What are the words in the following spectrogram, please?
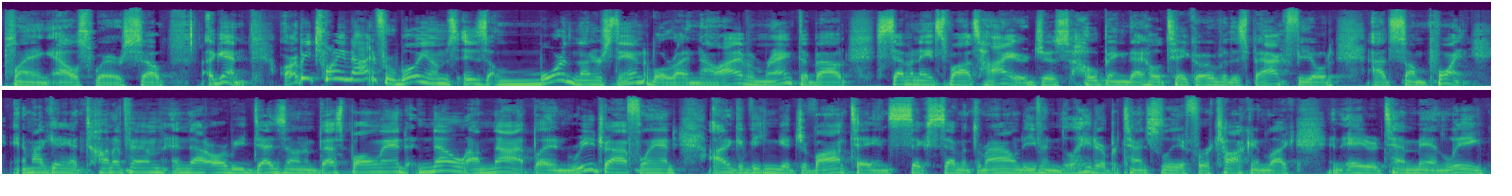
playing elsewhere. So again, RB29 for Williams is more than understandable right now. I have him ranked about seven, eight spots higher, just hoping that he'll take over this backfield at some point. Am I getting a ton of him in that RB dead zone in best ball land? No, I'm not. But in redraft land, I think if he can get Javonte in sixth, seventh round, even later potentially, if we're talking like an eight or 10 man league,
